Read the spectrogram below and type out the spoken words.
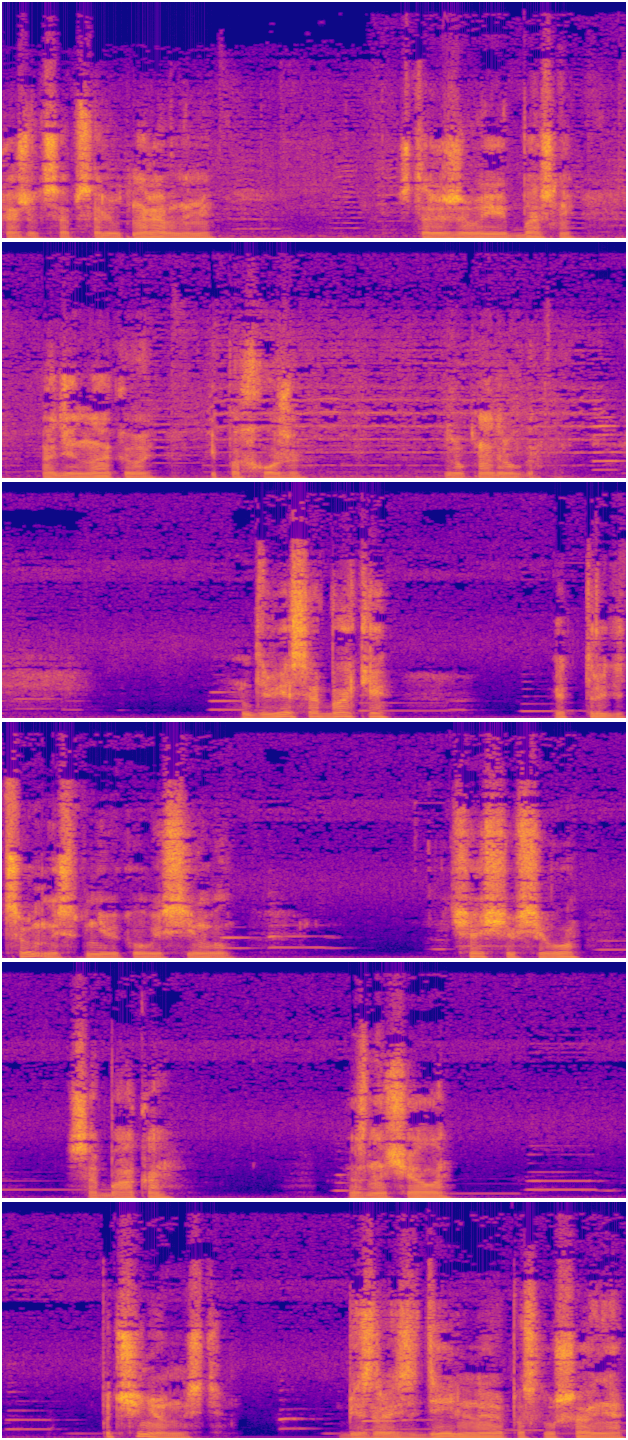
кажутся абсолютно равными. Сторожевые башни одинаковы и похожи друг на друга. Две собаки – это традиционный средневековый символ. Чаще всего собака означала подчиненность, безраздельное послушание.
